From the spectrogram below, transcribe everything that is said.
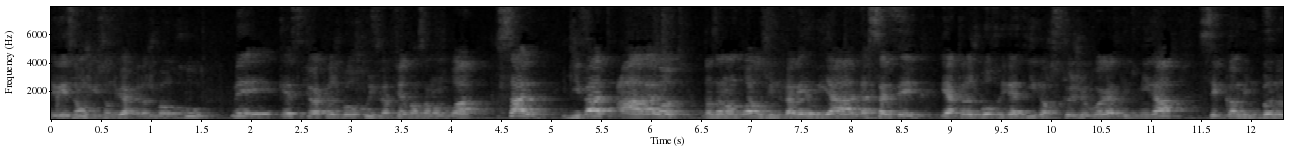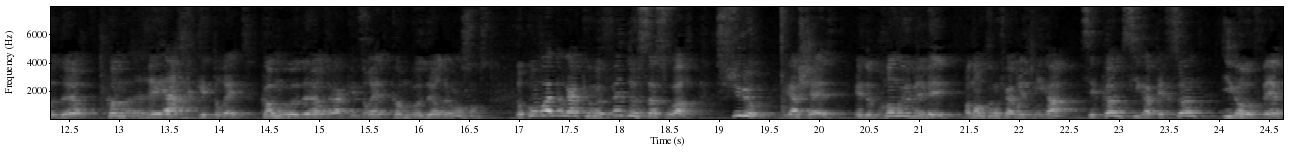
Et les anges, ils ont dit à Akadosh Baruch mais qu'est-ce que Akadosh Baruch il va faire dans un endroit sale, Givat Aharalot, dans un endroit, dans une vallée où il y a de la saleté. Et Akadosh Baruch il a dit, lorsque je vois la Brit Mila, c'est comme une bonne odeur, comme Réach Ketoret, comme l'odeur de la Ketoret, comme l'odeur de l'encens. Donc on voit de là que le fait de s'asseoir sur la chaise et de prendre le bébé pendant qu'on fait la Brit c'est comme si la personne, il a offert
